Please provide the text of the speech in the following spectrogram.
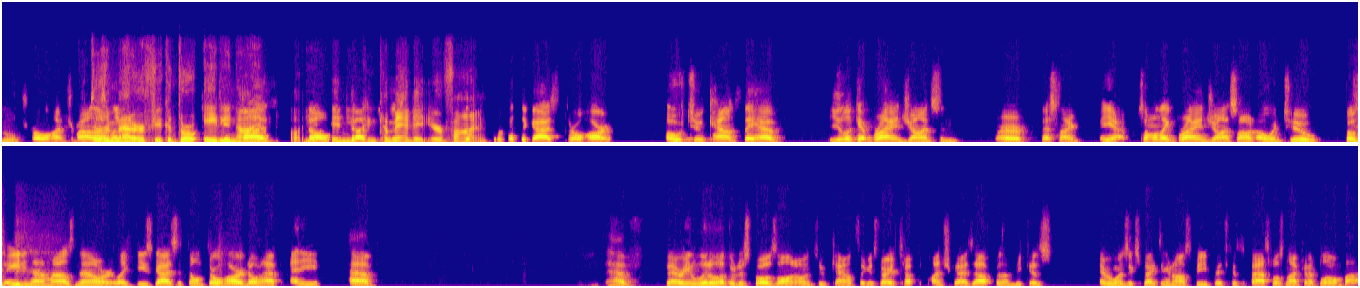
control 100 mile It doesn't matter if you can throw 89 uh, No, it and you does, can because- command it. You're fine. Look at the guys throw hard. 0-2 counts. They have. You look at Brian Johnson, or that's not. Yeah, someone like Brian Johnson on 0 and 2 throws 89 miles an hour. Like these guys that don't throw hard don't have any have have very little at their disposal on 0 and 2 counts. Like it's very tough to punch guys out for them because everyone's expecting an off-speed pitch because the fastball's not going to blow them by.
